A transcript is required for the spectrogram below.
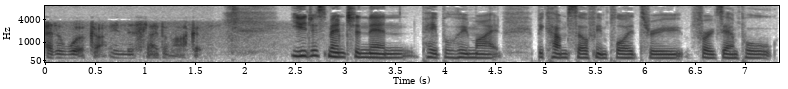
as a worker in this labour market. You just mentioned then people who might become self employed through, for example,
